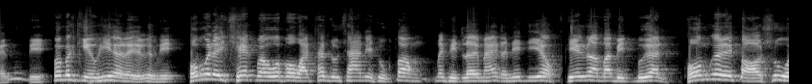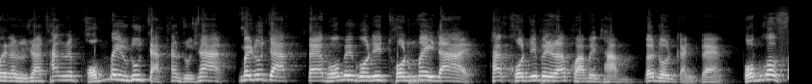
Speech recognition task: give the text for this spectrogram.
กันเรื่องนี้มันมาเกี่ยวเฮียอะไรกับเรื่องนี้ ผมก็เลยเช็คมาว่าประวัติท่านสุชาตินี่ถูกต้องไม่ผิดเลยแม้แต่นิดเดียว เพียงเอามาบิดเบือน ผมก็เลยต่อสู้ให้ท่านสุชาติทั้งนั้นผมไม่รู้จักท่านสุชาติ ไม่รู้จัก แต่ผมเป็นคนที่ทนไม่ได้ ถ้าคนที่ไม่ได้รับความเป็นธรรมแล้วโดนกันแกล้ง ผมก็ฟ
